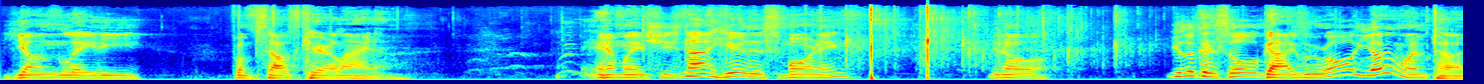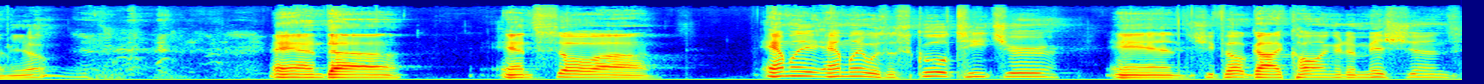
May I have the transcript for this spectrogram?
young lady from South Carolina. Emily, she's not here this morning. You know, you look at this old guy, we were all young one time, you know. and uh, and so uh, Emily Emily was a school teacher, and she felt God calling her to missions,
